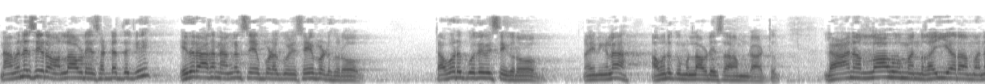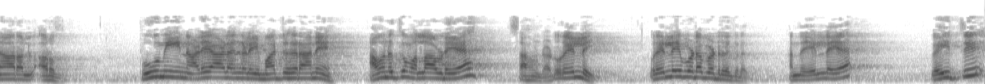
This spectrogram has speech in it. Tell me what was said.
நாம் என்ன செய்யறோம் அல்லாவுடைய சட்டத்துக்கு எதிராக நாங்கள் செய்யப்படக்கூடிய செய்யப்படுகிறோம். தவறுக்கு உதவி செய்கிறோம். ரைட்டுங்களா அவனுக்கும் அல்லாவுடைய சாபம் உண்டாட்டும் லான் அல்லாஹு மன் கையர மனாரல் அருள் பூமியின் அடையாளங்களை மாற்றுகிறானே அவனுக்கும் அல்லாவுடைய சாபம் உண்டாட்டும் ஒரு எல்லை. ஒரு எல்லை போடப்பட்டிருக்கிறது. அந்த எல்லையை வைத்து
